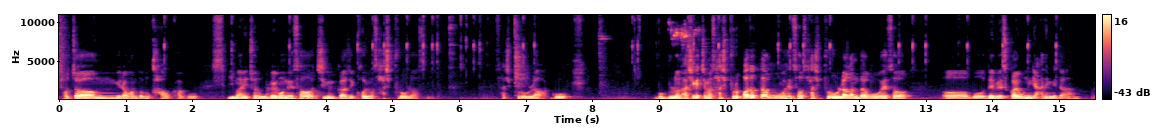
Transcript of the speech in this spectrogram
저점이라고 하면 너무 가혹하고 22,500원에서 지금까지 거의 뭐 40% 올라왔습니다 40% 올라왔고 뭐 물론 아시겠지만 40% 빠졌다고 해서 40% 올라간다고 해서 어 뭐 내 매수가에 오는 게 아닙니다. 예,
